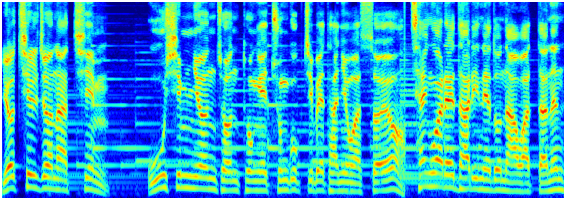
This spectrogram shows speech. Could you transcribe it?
며칠 전 아침 50년 전통의 중국집에 다녀왔어요. 생활의 달인에도 나왔다는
